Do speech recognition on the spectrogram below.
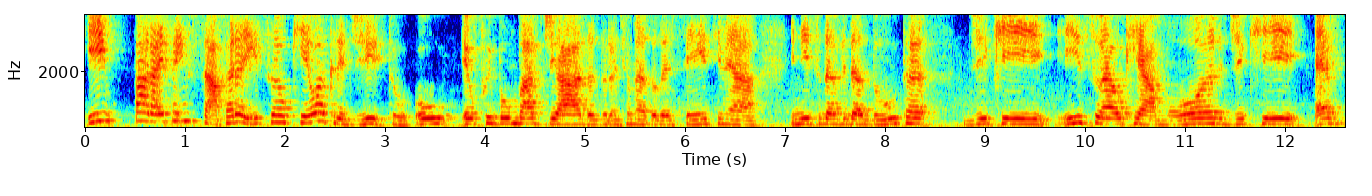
e parar e pensar, peraí, isso é o que eu acredito? Ou eu fui bombardeada durante a minha adolescência e início da vida adulta de que isso é o que é amor, de que é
